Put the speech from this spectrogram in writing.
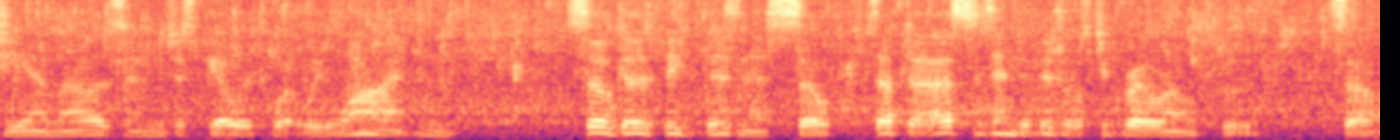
GMOs and just go with what we want. And so goes big business. So it's up to us as individuals to grow our own food. So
